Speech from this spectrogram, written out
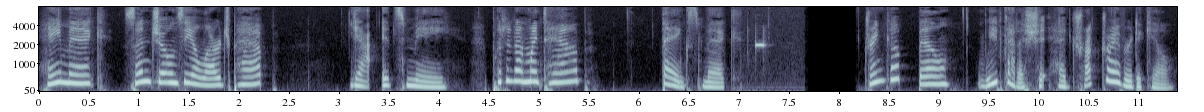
Hey, Mick, send Jonesy a large pap. Yeah, it's me. Put it on my tab? Thanks, Mick. Drink up, Bill. We've got a shithead truck driver to kill.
